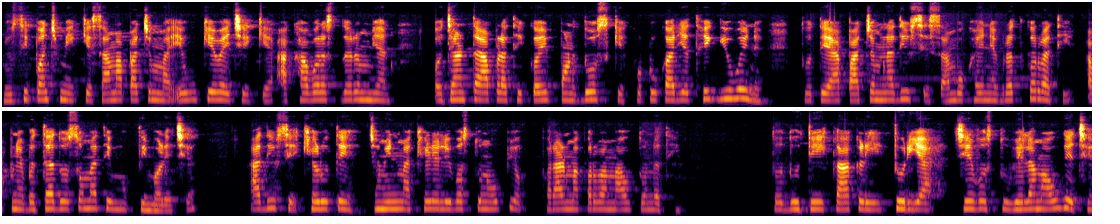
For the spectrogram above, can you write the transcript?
ઋષિ પંચમી કે સામા પાંચમમાં એવું કહેવાય છે કે આખા વર્ષ દરમિયાન અજાણતા આપણાથી કંઈ પણ દોષ કે ખોટું કાર્ય થઈ ગયું હોય ને, તો તે આ પાંચમના દિવસે સાંબો ખાઈને વ્રત કરવાથી આપણે બધા દોષોમાંથી મુક્તિ મળે છે. આ દિવસે ખેડૂતે જમીનમાં ખેડેલી વસ્તુનો ઉપયોગ ફરાળમાં કરવામાં આવતો નથી. તો દૂધી, કાકડી, તુરિયા જે વસ્તુ વેલામાં ઉગે છે,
